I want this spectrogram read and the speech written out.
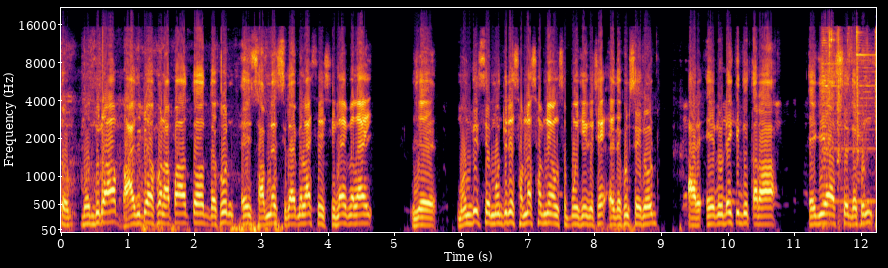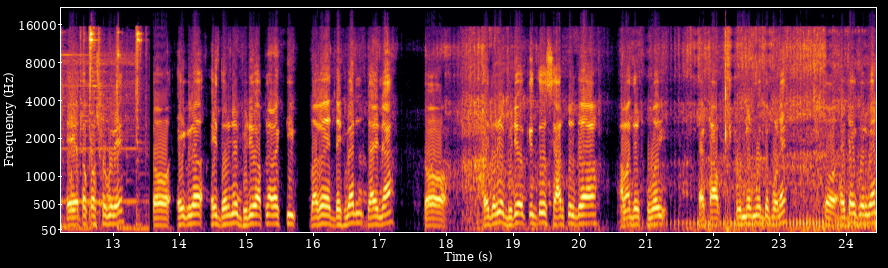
তো বন্ধুরা, ভাই দুটো এখন আপাতত দেখুন, এই সামনে সিলাই মেলায়, সেই সিলাই মেলায় যে মন্দির, সেই মন্দিরের সামনাসামনি অংশ পৌঁছে গেছে। এই দেখুন সেই রোড, আর এই রোডে কিন্তু তারা এগিয়ে আসছে, দেখুন, এই এত কষ্ট করে। তো এইগুলো, এই ধরনের ভিডিও আপনারা কীভাবে দেখবেন জানি না। তো এই ধরনের ভিডিও কিন্তু শেয়ার করে দেওয়া আমাদের খুবই একটা পুণ্যের মধ্যে পড়ে। তো এটাই করবেন,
